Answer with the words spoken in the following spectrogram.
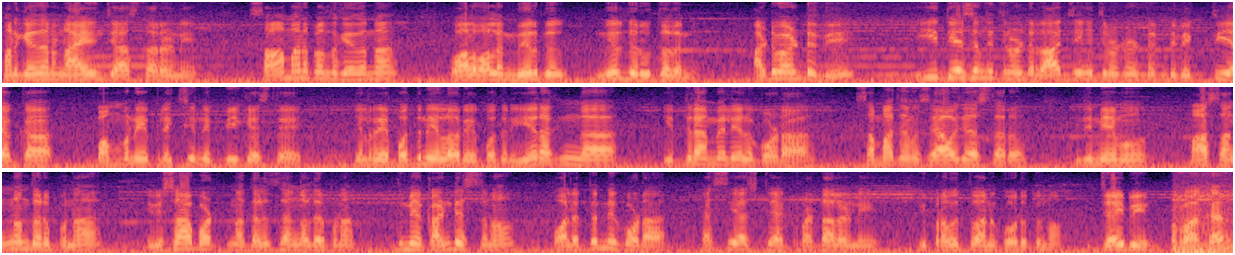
మనకి ఏదైనా న్యాయం చేస్తారని. సామాన్య ప్రజలకు ఏదైనా వాళ్ళ వల్ల మేలు మేలు జరుగుతుందని. అటువంటిది ఈ దేశంకి ఇచ్చినటువంటి రాజ్యాంగం ఇచ్చినటువంటి వ్యక్తి యొక్క బొమ్మని ఫ్లెక్సీని పీకేస్తే ఇలా రేపొద్దున ఇలా రేపు ఏ రకంగా ఇద్దరు ఎమ్మెల్యేలు కూడా సమాజానికి సేవ చేస్తారు? ఇది మేము మా సంఘం తరపున ఈ విశాఖపట్నం దళిత సంఘాల తరపున ఇది మేము ఖండిస్తున్నాం. వాళ్ళిద్దరిని కూడా ఎస్సీ ఎస్టీ యాక్ట్ పెట్టాలని ఈ ప్రభుత్వాన్ని కోరుతున్నాం. జై భీమ్. ప్రభాకర్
